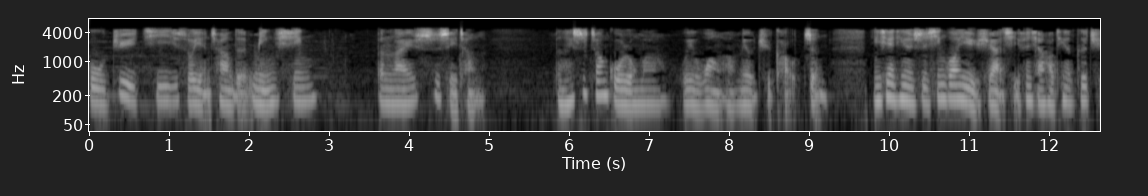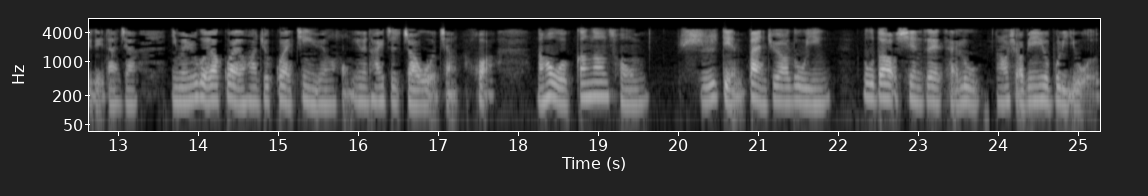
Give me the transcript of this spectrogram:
古巨基所演唱的《明星》，本来是谁唱的？本来是张国荣吗？我也忘了啊，没有去考证。您现在听的是《星光夜雨》徐雅琪分享好听的歌曲给大家。你们如果要怪的话，就怪晋元红，因为他一直找我讲话。然后我刚刚从十点半就要录音，录到现在才录，然后小编又不理我了。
